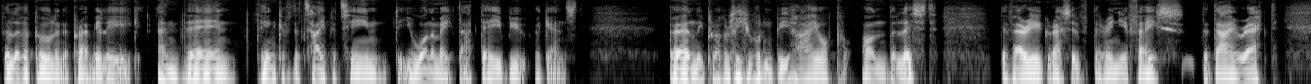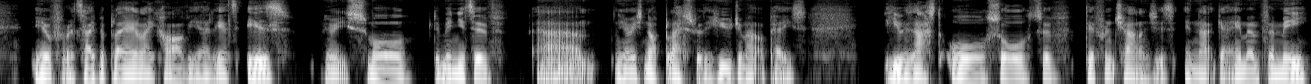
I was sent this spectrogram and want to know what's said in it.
for Liverpool in the Premier League, and then think of the type of team that you want to make that debut against. Burnley probably wouldn't be high up on the list. They're very aggressive. They're in your face. They're direct. You know, for a type of player like Harvey Elliott is You know, he's small, diminutive. Um, you know, he's not blessed with a huge amount of pace. He was asked all sorts of different challenges in that game, and for me,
